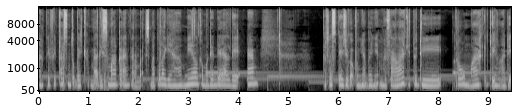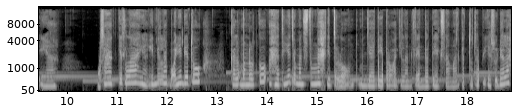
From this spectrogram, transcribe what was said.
aktivitas untuk backup Mbak Risma kan karena Mbak Risma tuh lagi hamil kemudian dia LDM terus dia juga punya banyak masalah gitu di rumah gitu yang adiknya. Sakit lah yang inilah. Pokoknya dia tuh kalau menurutku hatinya cuma setengah gitu loh untuk menjadi perwakilan vendor di Hexamarket tuh tapi ya sudahlah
